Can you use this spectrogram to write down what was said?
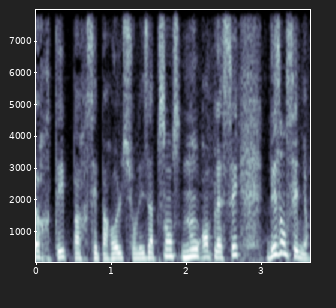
heurtée par ses paroles sur les absences non remplacées des enseignants.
